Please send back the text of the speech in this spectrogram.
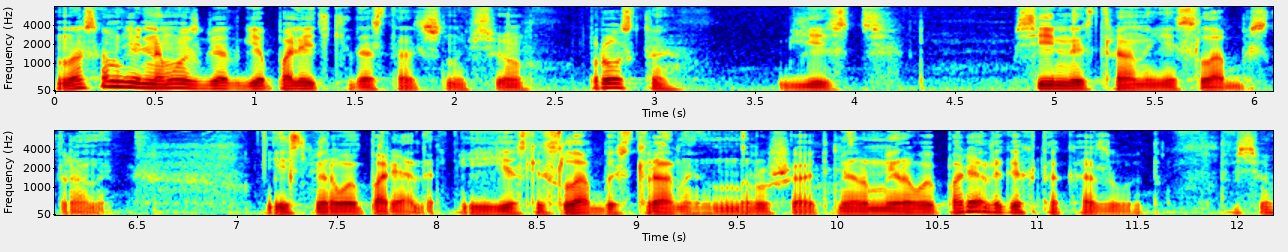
Но на самом деле, на мой взгляд, в геополитике достаточно все просто. Есть сильные страны, есть слабые страны есть мировой порядок. И если слабые страны нарушают мировой порядок, их наказывают. Это все.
